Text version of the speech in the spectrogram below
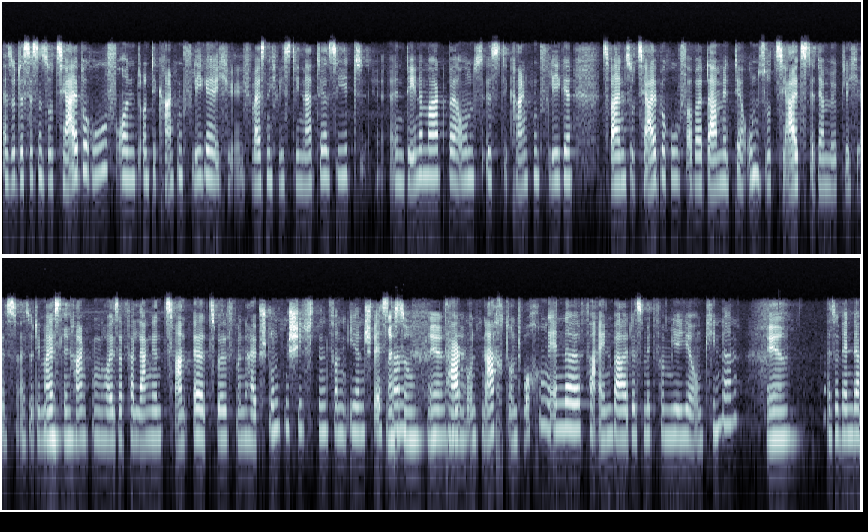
also das ist ein Sozialberuf und, und die Krankenpflege, ich, ich weiß nicht, wie es die Nadja sieht, in Dänemark bei uns ist die Krankenpflege zwar ein Sozialberuf, aber damit der unsozialste, der möglich ist. Also die meisten Okay. Krankenhäuser verlangen äh, zwölfeinhalb Stunden Schichten von ihren Schwestern, so, ja, Tag ja, und Nacht und Wochenende, vereinbart es mit Familie und Kindern. Ja, Also wenn der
